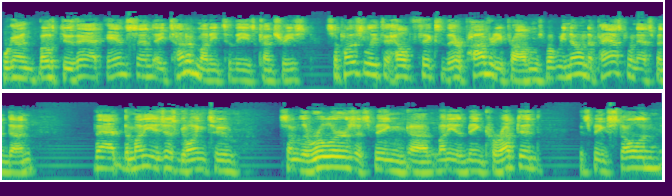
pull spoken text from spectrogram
we're going to both do that and send a ton of money to these countries, supposedly to help fix their poverty problems. But we know in the past when that's been done, that the money is just going to some of the rulers. It's being uh, money is being corrupted. It's being stolen.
